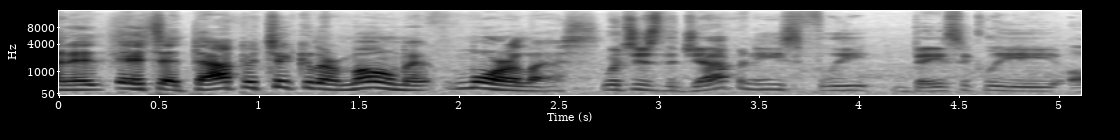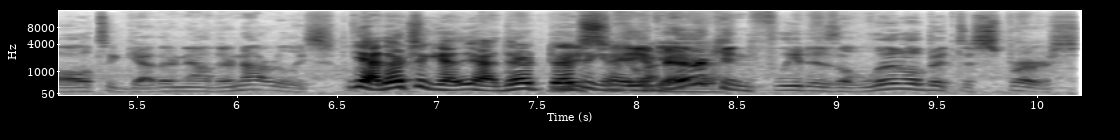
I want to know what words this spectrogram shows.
And it, it's at that particular moment, more or less. Which is the Japanese fleet basically all together now? They're not really split. Yeah, they're together. Yeah, they're, they're They together. The right. together. American fleet is a little bit dispersed.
